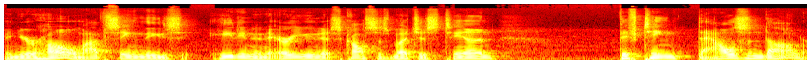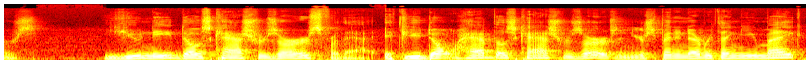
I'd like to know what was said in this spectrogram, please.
in your home. I've seen these heating and air units cost as much as ten, fifteen thousand dollars. You need those cash reserves for that. If you don't have those cash reserves and you're spending everything you make,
